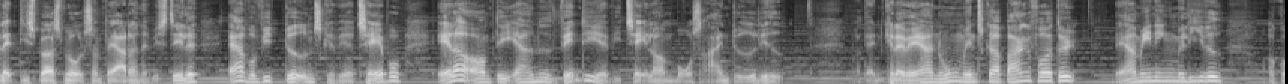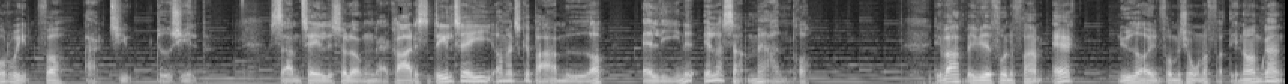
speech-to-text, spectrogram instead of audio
Blandt de spørgsmål, som værterne vil stille, er, hvorvidt døden skal være tabu, eller om det er nødvendigt, at vi taler om vores egen dødelighed. Hvordan kan det være, at nogle mennesker er bange for at dø? Hvad er meningen med livet? Og går du ind for aktiv dødshjælp? Samtalesalongen er gratis at deltage i, og man skal bare møde op alene eller sammen med andre. Det var, hvad vi havde fundet frem af nyheder og informationer fra denne omgang,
